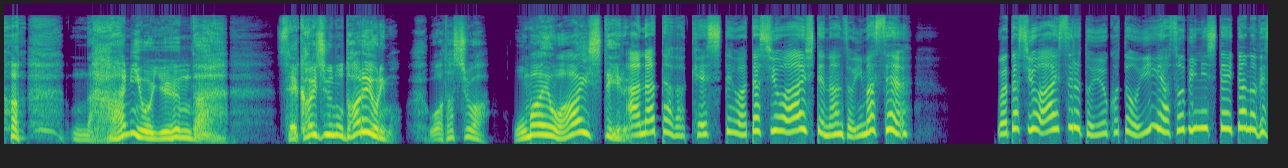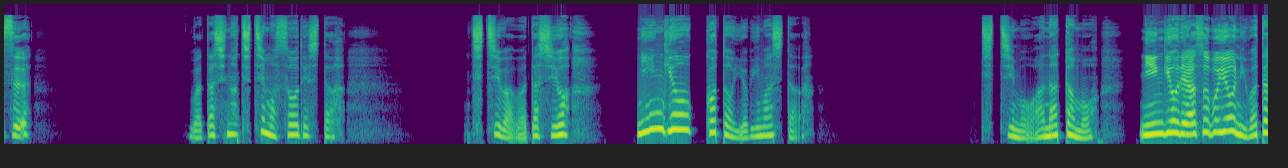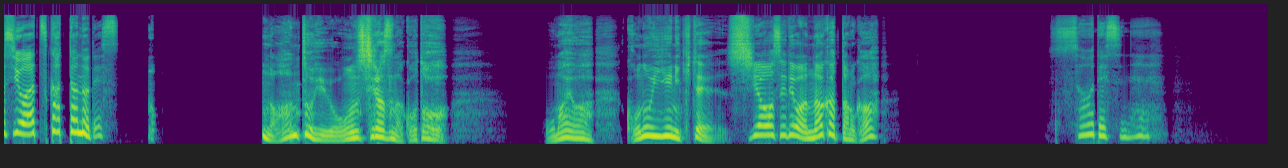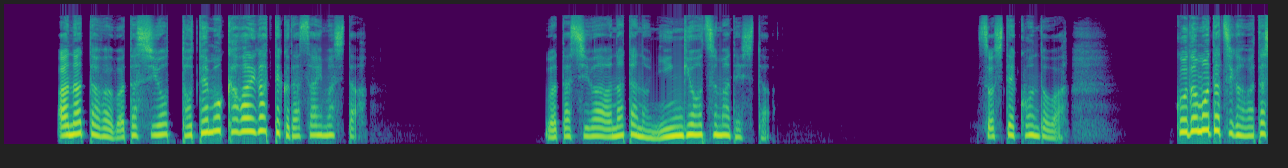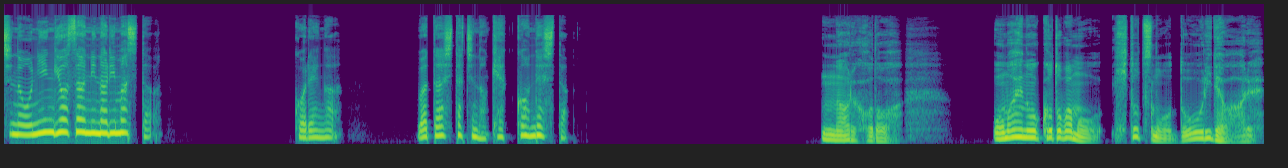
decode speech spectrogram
何を言うんだ。世界中の誰よりも私はお前を愛している。あなたは決して私を愛してなんぞいません。私を愛するということをいい遊びにしていたのです。私の父もそうでした。父は私を人形子と呼びました。父もあなたも人形で遊ぶように私を扱ったのです。なんという恩知らずなことをお前はこの家に来て幸せではなかったのか？そうですね。あなたは私をとても可愛がってくださいました。私はあなたの人形妻でした。そして今度は子供たちが私のお人形さんになりました。これが私たちの結婚でした。なるほどお前の言葉も一つの道理ではある。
